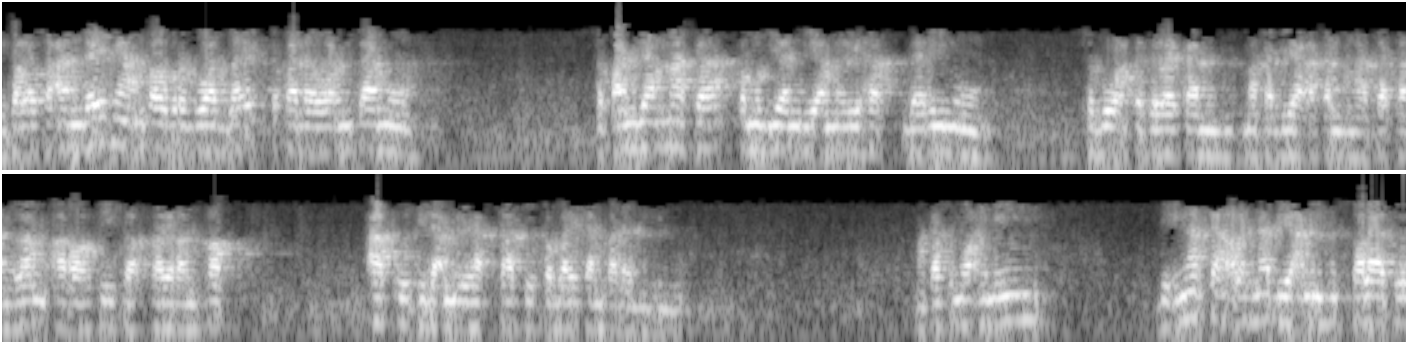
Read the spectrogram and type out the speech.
Jikalau seandainya engkau berbuat baik kepada wanitamu sepanjang masa, kemudian dia melihat darimu sebuah kejelekan, maka dia akan mengatakan lam ke khairan qat. Aku tidak melihat satu kebaikan pada dirimu. Maka semua ini diingatkan oleh Nabi alaihi salatu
